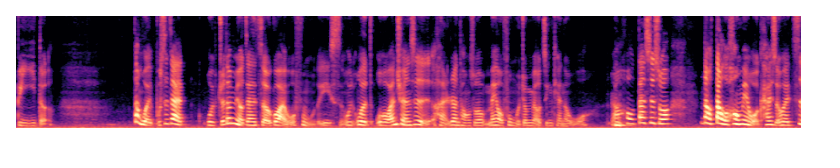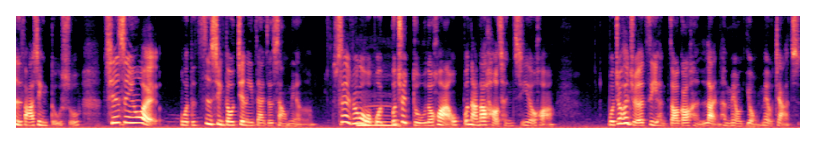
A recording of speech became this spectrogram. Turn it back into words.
逼的，但我也不是在。我绝对没有在责怪我父母的意思，我我我完全是很认同说没有父母就没有今天的我。然后，但是说到到了后面，我开始会自发性读书，其实是因为我的自信都建立在这上面了。所以如果我我不去读的话，我不拿到好成绩的话，我就会觉得自己很糟糕、很烂、很没有用、没有价值。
